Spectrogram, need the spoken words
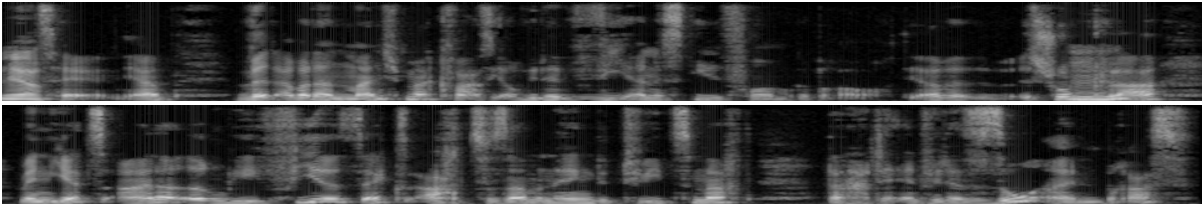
ja. erzählen, ja, wird aber dann manchmal quasi auch wieder wie eine Stilform gebraucht, ja, ist schon mhm. klar, wenn jetzt einer irgendwie vier, sechs, acht zusammenhängende Tweets macht, dann hat er entweder so einen Brass,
